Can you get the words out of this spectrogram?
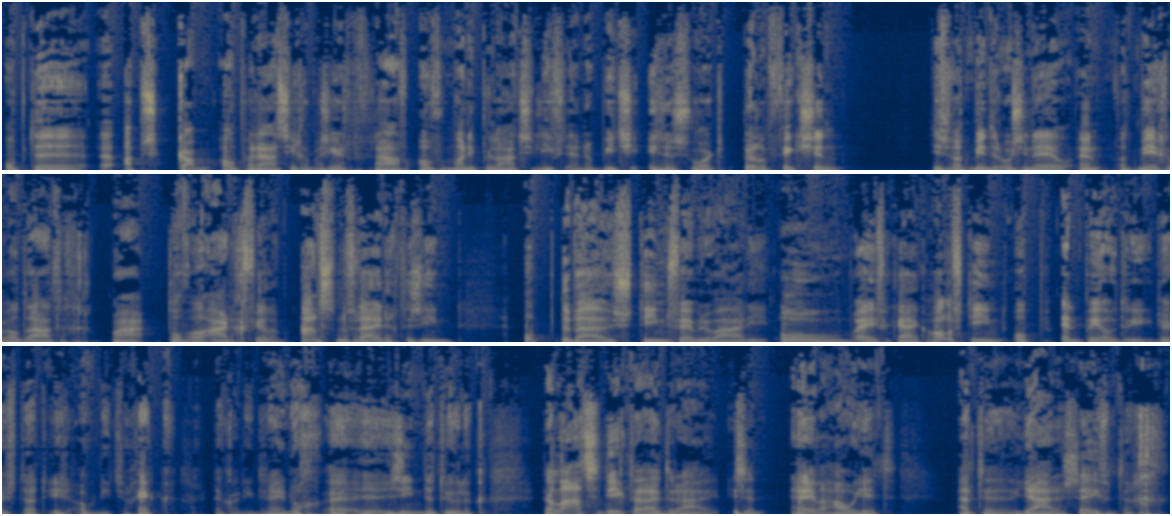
op de uh, Abscam-operatie gebaseerd op het verhaal over manipulatie, liefde en ambitie is een soort pulp fiction. Het is wat minder origineel en wat meer gewelddadig, maar toch wel aardig film. Aanstaande vrijdag te zien op de buis 10 februari om even kijken half tien op NPO 3. Dus dat is ook niet zo gek. Dat kan iedereen nog uh, zien natuurlijk. De laatste die ik daaruit draai is een hele oude hit uit de jaren 70.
